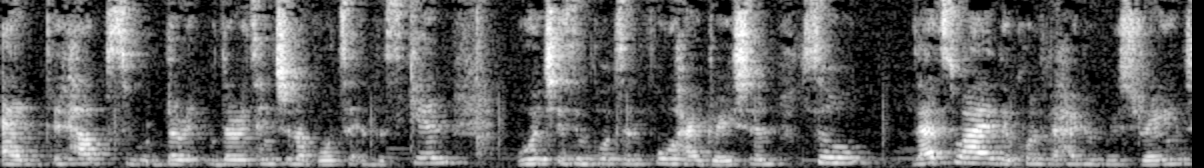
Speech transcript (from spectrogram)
and it helps the, the retention of water in the skin, which is important for hydration. So that's why they call it the Hydro Boost range.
